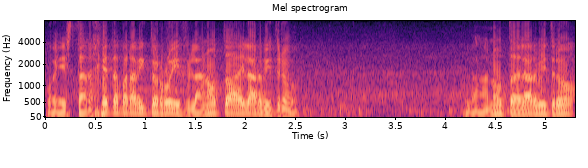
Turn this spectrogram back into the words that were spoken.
Pues tarjeta para Víctor Ruiz, la nota del árbitro. La nota del árbitro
